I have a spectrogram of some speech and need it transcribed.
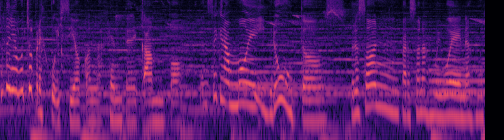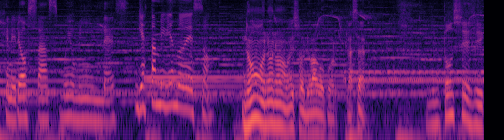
Yo tenía mucho prejuicio con la gente de campo. Pensé que eran muy brutos, pero son personas muy buenas, muy generosas, muy humildes. Ya están viviendo de eso. No, no, no, eso lo hago por placer. Entonces, ¿de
